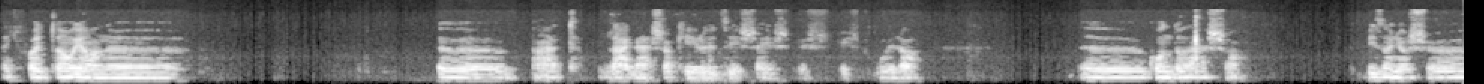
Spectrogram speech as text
egyfajta olyan ö, ö, rágása, kérődzése és, és, és újra ö, gondolása bizonyos ö,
